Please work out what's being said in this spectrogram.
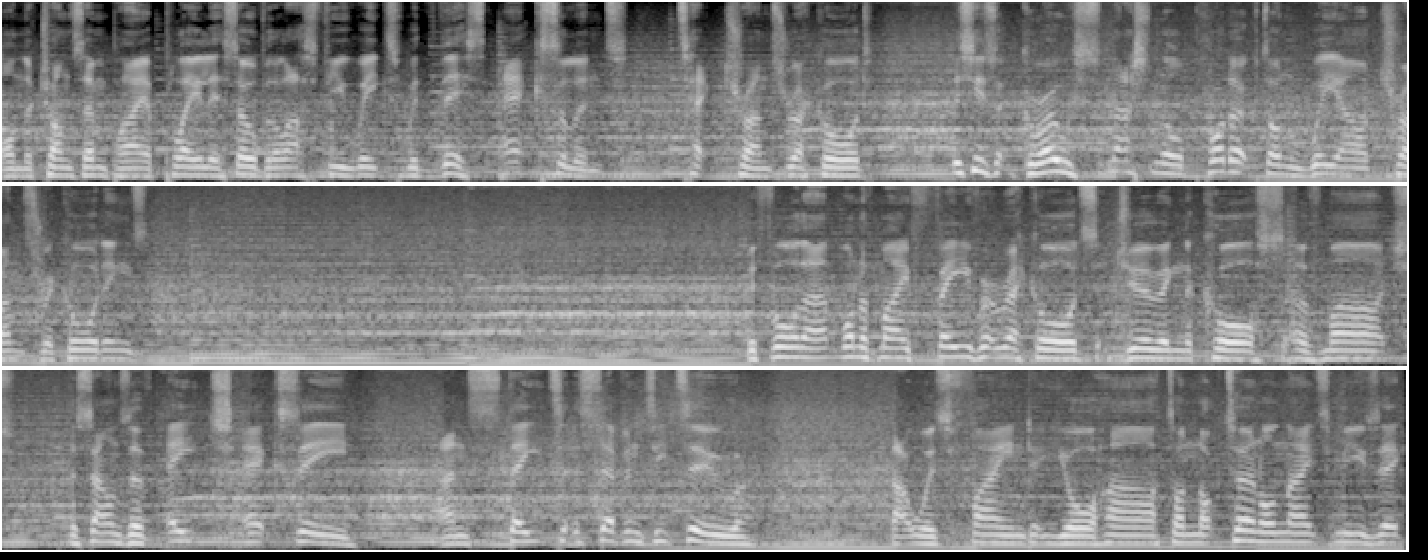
on the Trance Empire playlist over the last few weeks with this excellent tech trance record. This is gross national product on We Are Trance Recordings. Before that, one of my favourite records during the course of March, the sounds of h.x.e. and State72. That was Find Your Heart on Nocturnal Knights Music.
